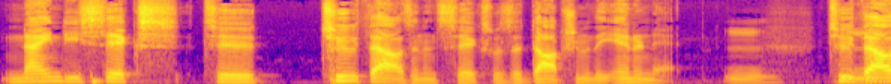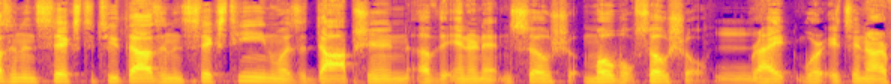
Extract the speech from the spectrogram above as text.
'96 to 2006 was adoption of the internet. Mm-hmm. 2006 to 2016 was adoption of the internet and social mobile social mm-hmm. right where it's in our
